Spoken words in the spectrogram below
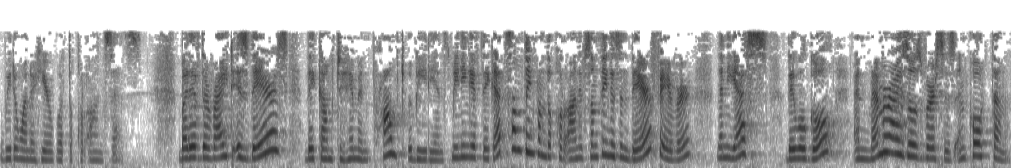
we don't want to hear what the Qur'an says. But if the right is theirs, they come to Him in prompt obedience. Meaning if they get something from the Qur'an, if something is in their favor, then yes, they will go and memorize those verses and quote them.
